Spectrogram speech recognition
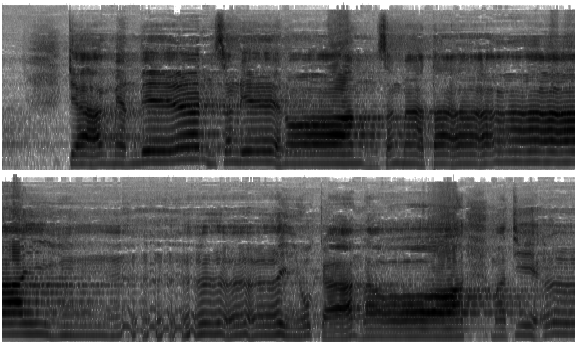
ำจากแม่นเวียนสังเดนองสังมาตายอยู่กลางเรามาที่เอ้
